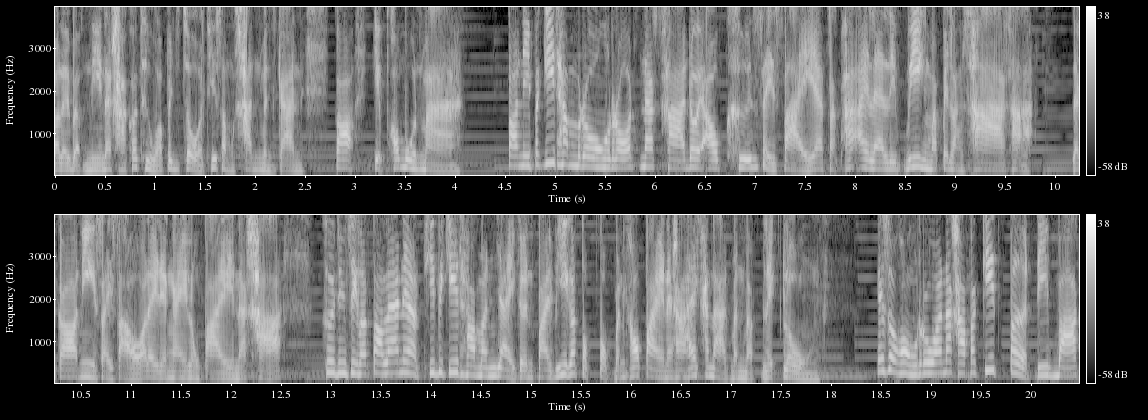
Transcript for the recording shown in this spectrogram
อะไรแบบนี้นะคะ ก็ถือว่าเป็นโจทย์ที่สำคัญเหมือนกัน ก็เก็บข้อมูลมา ตอนนี้ปักกี้ทำโรงรถนะคะ โดยเอาพื้นใสๆจากผ้าไอแลนด์ลิฟวิ่งมาเป็นหลังคาค่ะ แล้วก็นี่ใส่เสาอะไรยังไงลงไปนะคะ คือจริงๆ แล้วตอนแรกเนี่ยที่พี่กี้ทำมันใหญ่เกินไปพี่ก็ตบๆมันเข้าไปนะคะ ให้ขนาดมันแบบเล็กลง ในส่วนของรั้วนะคะปักกี้เปิดดีบัก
